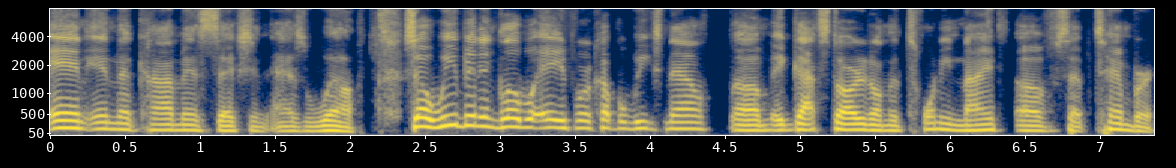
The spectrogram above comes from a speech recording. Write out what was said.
and in the comments section as well. So we've been in global aid for a couple weeks now. Um, it got started on the 29th of September.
